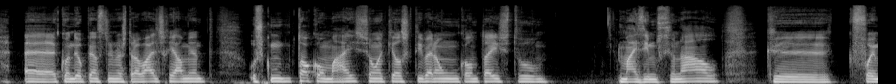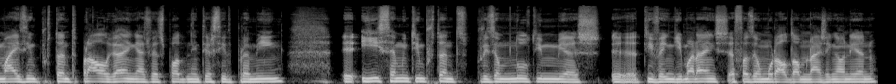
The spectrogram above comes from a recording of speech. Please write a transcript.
uh, quando eu penso nos meus trabalhos, realmente os que me tocam mais são aqueles que tiveram um contexto mais emocional, que, que, foi mais importante para alguém, às vezes pode nem ter sido para mim, e isso é muito importante. Por exemplo, no último mês eh, estive em Guimarães a fazer um mural de homenagem ao Neno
